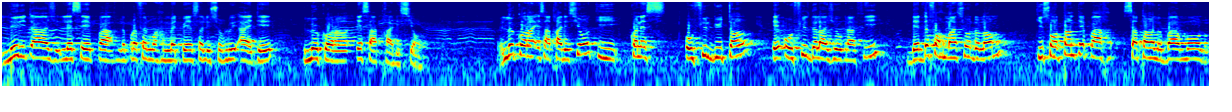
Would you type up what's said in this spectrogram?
l'héritage laissé par le prophète Mohammed salut sur lui a été le Coran et sa tradition. Le Coran et sa tradition qui connaissent au fil du temps et au fil de la géographie des déformations de l'homme qui sont tentées par Satan, le bas monde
